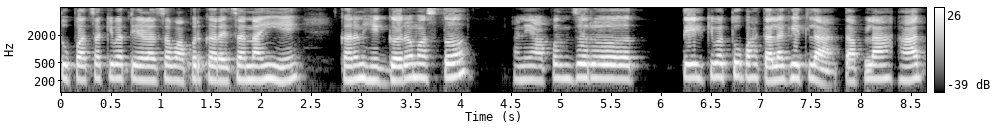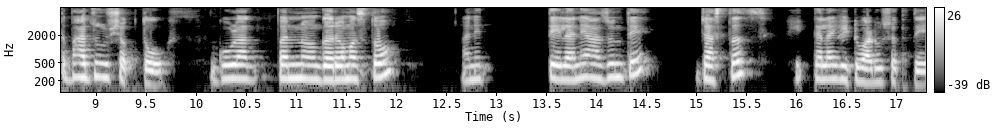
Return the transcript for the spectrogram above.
तुपाचा किंवा तेलाचा वापर करायचा नाहीये कारण हे गरम असतं. आणि आपण जर तेल किंवा तूप हाताला घेतला तर आपला हात भाजू शकतो. गुळा पण गरम असतो. आणि तेलाने अजून ते जास्तच त्याला हीट वाढू शकते.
